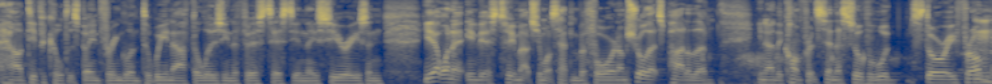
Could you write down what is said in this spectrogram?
how difficult it's been for England to win after losing the first test in these series. And you don't want to invest too much in what's happened before. And I'm sure that's part of the, you know, the Conference Centre Silverwood story from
